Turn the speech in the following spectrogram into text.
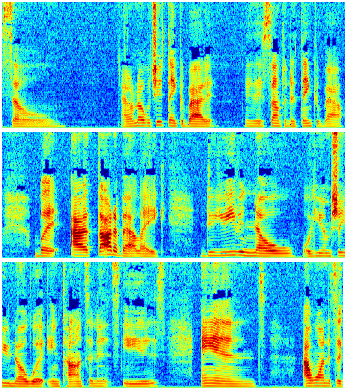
So I don't know what you think about it. It is something to think about. But I thought about like, do you even know, or you, I'm sure you know what incontinence is, and I wanted to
